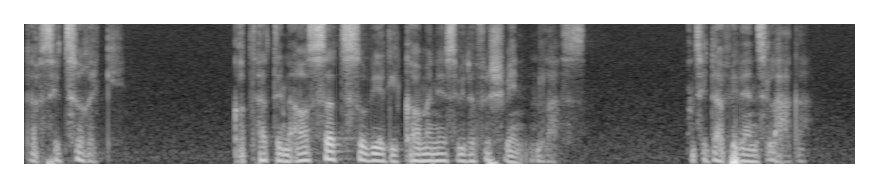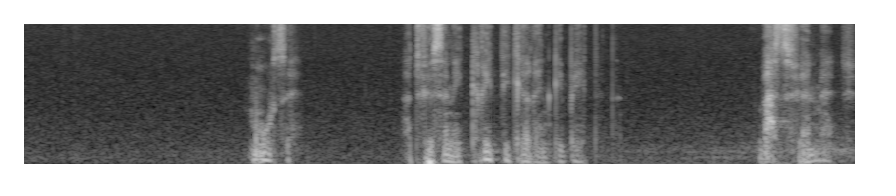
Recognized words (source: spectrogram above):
darf sie zurück. Gott hat den Aussatz, so wie er gekommen ist, wieder verschwinden lassen. Und sie darf wieder ins Lager. Mose hat für seine Kritikerin gebetet. Was für ein Mensch.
